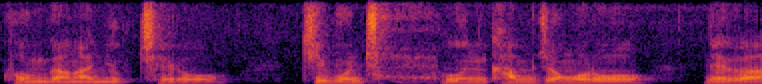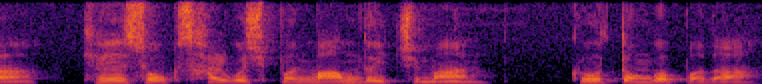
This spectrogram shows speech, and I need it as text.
건강한 육체로 기분 좋은 감정으로 내가 계속 살고 싶은 마음도 있지만 그 어떤 것보다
